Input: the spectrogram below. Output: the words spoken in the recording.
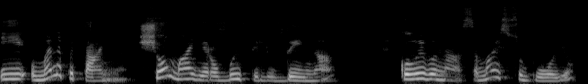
І у мене питання: що має робити людина, коли вона сама із собою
